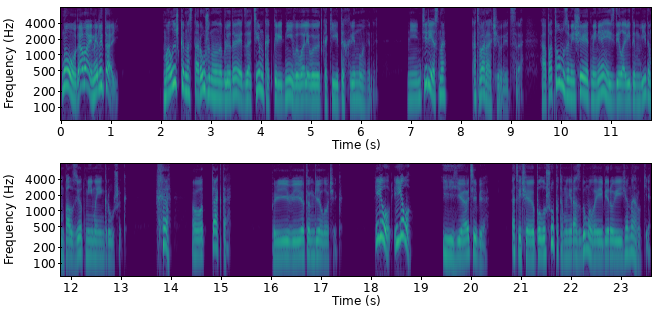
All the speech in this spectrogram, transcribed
Ну, давай, налетай!» Малышка настороженно наблюдает за тем, как перед ней вываливают какие-то хреновины. Неинтересно. Отворачивается, а потом замечает меня и с деловитым видом ползет мимо игрушек. Ха, вот так-то. «Привет, ангелочек». «Лю, Лю!» «И я тебе». Отвечаю полушепотом и не раздумывая беру ее на руки,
